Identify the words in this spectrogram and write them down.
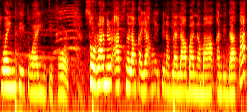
2024. So runner-ups na lang kaya ang ipinaglalaban ng mga kandidata.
